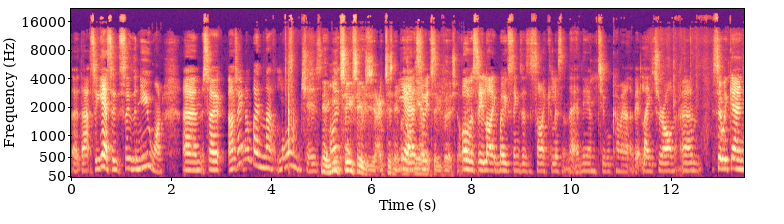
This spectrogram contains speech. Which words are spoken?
at that. So yeah, so so the new one. Um, so I don't know when that launches. Yeah, new two series is out, isn't it? But Yeah, not the so M2 it's version of it. Obviously, like most things, there's a cycle, isn't there? The M2 will come out a bit later on. Um, so again,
